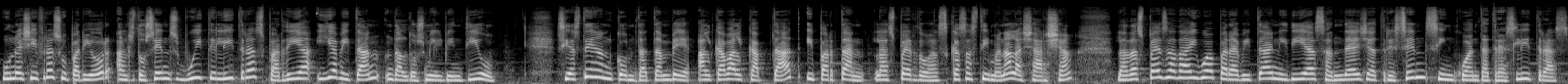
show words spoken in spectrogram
una xifra superior als 208 litres per dia i habitant del 2021. Si es té en compte també el cabal captat i, per tant, les pèrdues que s'estimen a la xarxa, la despesa d'aigua per habitant i dia ascendeix a 353 litres.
